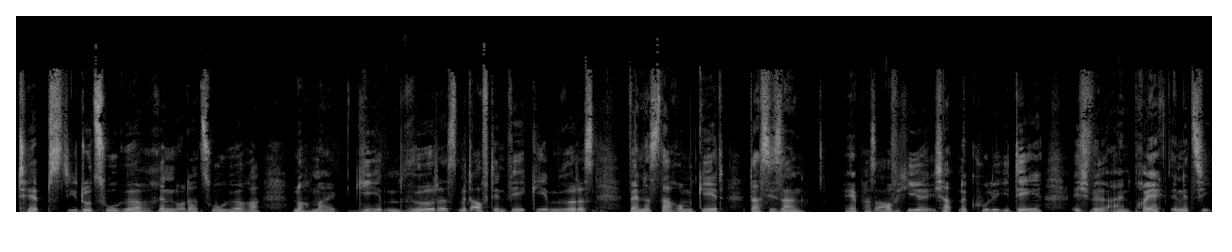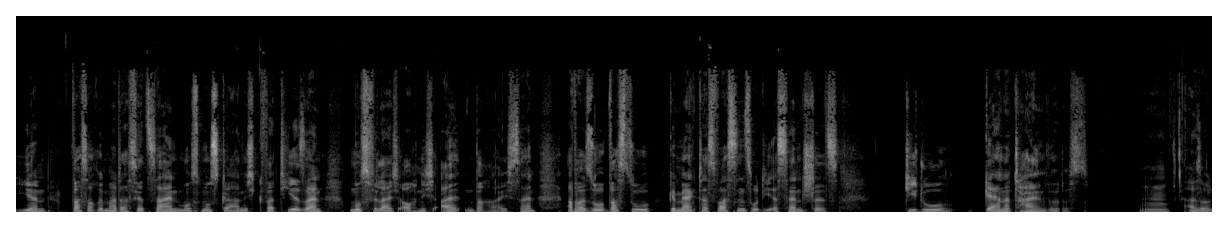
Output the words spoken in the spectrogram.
Tipps, die du Zuhörerinnen oder Zuhörer nochmal geben würdest, mit auf den Weg geben würdest, wenn es darum geht, dass sie sagen, hey, pass auf, hier, ich habe eine coole Idee, ich will ein Projekt initiieren, was auch immer das jetzt sein muss, muss gar nicht Quartier sein, muss vielleicht auch nicht alten Bereich sein, aber so, was du gemerkt hast, was sind so die Essentials, die du gerne teilen würdest? Mhm. Also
